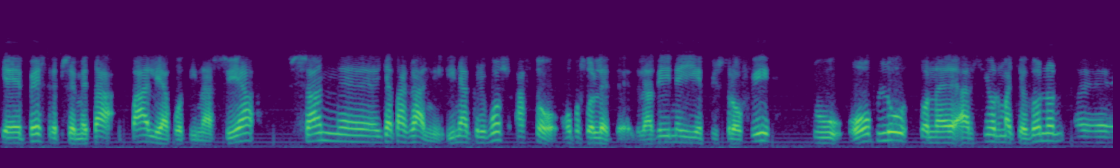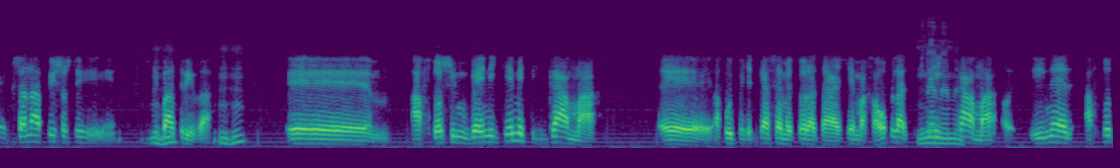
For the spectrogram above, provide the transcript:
και επέστρεψε μετά πάλι από την Ασία σαν ε, για τα γάνη. Είναι ακριβώς αυτό, όπως το λέτε. Δηλαδή είναι η επιστροφή του όπλου των ε, αρχαίων Μακεδόνων ε, ξανά πίσω στη, στην πατρίδα. Ε, αυτό συμβαίνει και με την κάμα. Ε, αφού πιάσαμε τώρα τα χέμαχα όπλα, ναι, είναι ναι, η κάμα. Είναι αυτό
